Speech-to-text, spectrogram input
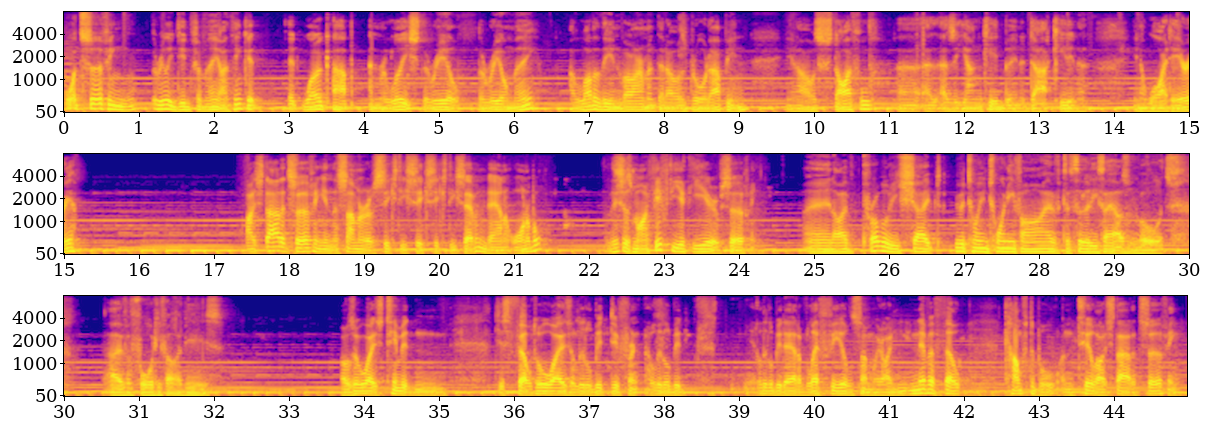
What surfing really did for me, I think it, it woke up and released the real, the real me. A lot of the environment that I was brought up in, you know, I was stifled uh, as, as a young kid, being a dark kid in a, in a white area. I started surfing in the summer of 66, 67 down at Warrnambool. This is my 50th year of surfing and I've probably shaped between 25 to 30,000 boards over 45 years. I was always timid and just felt always a little bit different, a little bit, a little bit out of left field somewhere. I never felt comfortable until I started surfing.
